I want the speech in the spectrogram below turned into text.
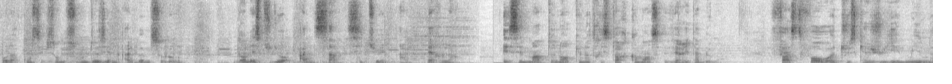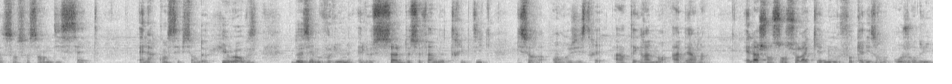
pour la conception de son deuxième album solo, dans les studios ANSA situés à Berlin. Et c'est maintenant que notre histoire commence véritablement. Fast forward jusqu'à juillet 1977, est la conception de Heroes, deuxième volume est le seul de ce fameux triptyque qui sera enregistré intégralement à Berlin. Et la chanson sur laquelle nous nous focaliserons aujourd'hui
